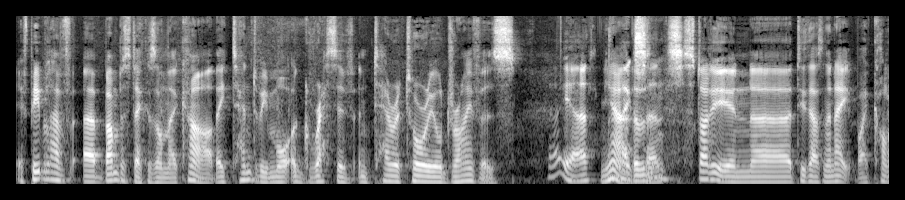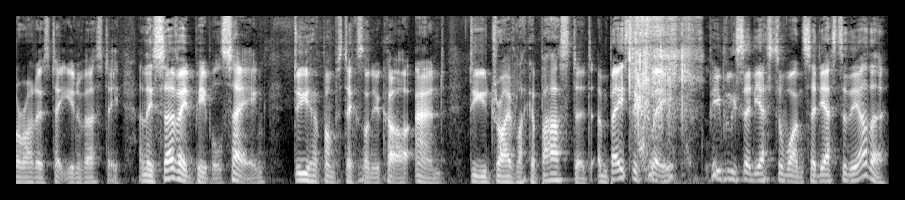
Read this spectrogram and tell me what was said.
if people have uh, bumper stickers on their car, they tend to be more aggressive and territorial drivers. oh yeah, that Yeah, makes there was sense. a study in uh, 2008 by Colorado State University, and they surveyed people saying, "Do you have bumper stickers on your car?" and "Do you drive like a bastard?" And basically, people who said yes to one said yes to the other.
